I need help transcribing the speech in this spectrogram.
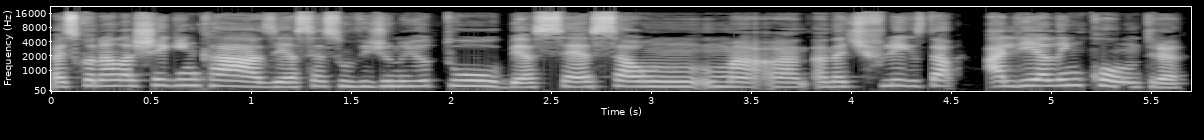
Mas quando ela chega em casa e acessa um vídeo no YouTube, acessa um, uma, a Netflix e tal, ali ela encontra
